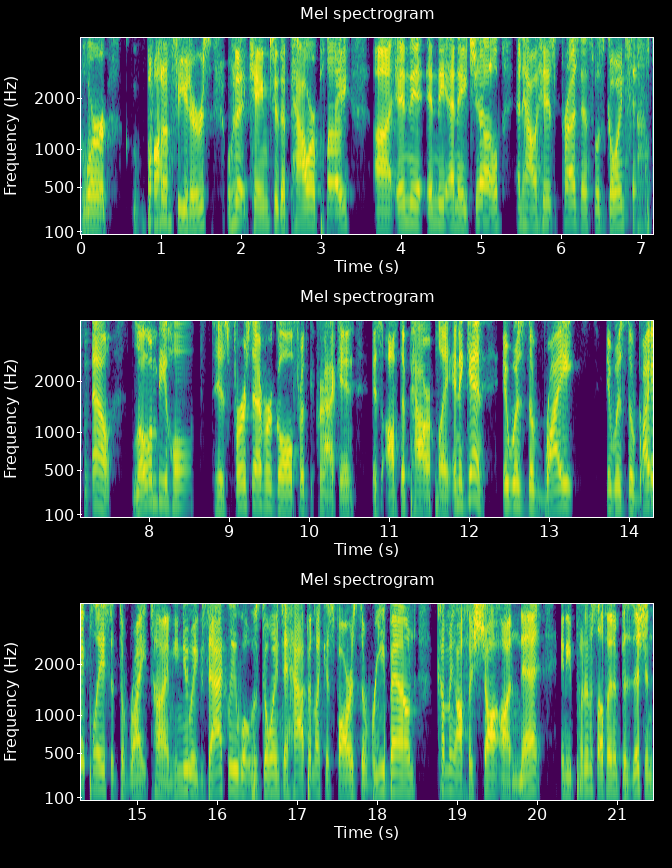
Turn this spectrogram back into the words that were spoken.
were bottom feeders when it came to the power play uh, in the in the NHL and how his presence was going to help him out. Lo and behold, his first ever goal for the Kraken is off the power play, and again, it was the right it was the right place at the right time. He knew exactly what was going to happen, like as far as the rebound coming off a shot on net, and he put himself in a position.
